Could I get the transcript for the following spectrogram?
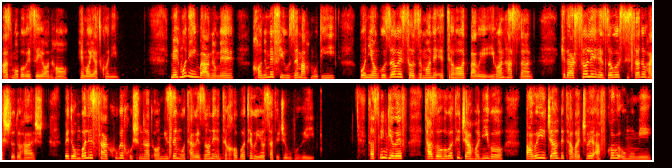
از مبارزه آنها حمایت کنیم. مهمان این برنامه خانم فیروزه محمودی بنیانگذار سازمان اتحاد برای ایران هستند که در سال 1388 به دنبال سرکوب خشونت آمیز معترضان انتخابات ریاست جمهوری تصمیم گرفت تظاهرات جهانی را برای جلب توجه افکار عمومی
